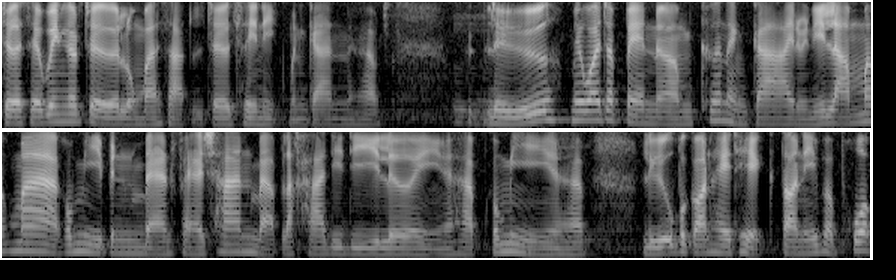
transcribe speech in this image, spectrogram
เจอเซเว่นก็เจอโรงพยาบาลสัตว์เจอคลินิกเหมือนกันนะครับอืม หรือไม่ว่าจะเป็นเอิ่มเครื่องแต่งกายเดี๋ยวนี้ล้ำมาก ๆ ก็มีเป็นแบรนด์แฟชั่นแบบราคาดีๆ เลยนะครับก็มีนะครับหรืออุปกรณ์ไฮเทคตอนนี้แบบพวก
